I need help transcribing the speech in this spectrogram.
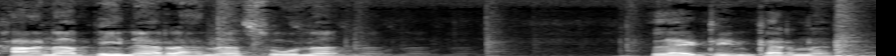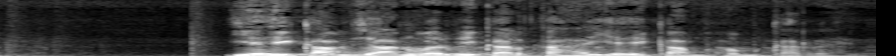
खाना, पीना, रहना, सोना, लैट्रिन करना। यही काम जानवर भी करता है, यही काम हम कर रहे हैं।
